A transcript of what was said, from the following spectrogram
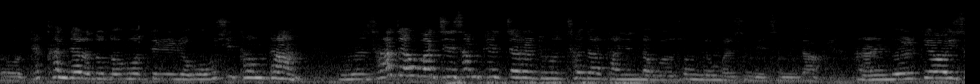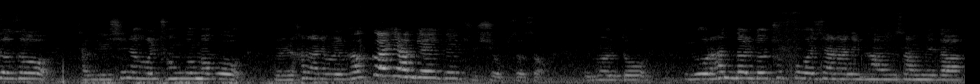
또 택한 자라도 넘어뜨리려고 호시탐탐 우는 사자와 같이 삼킬 자를 두루 찾아다닌다고 성경 말씀이 있습니다. 하나님 늘 깨어 있어서 자기 신앙을 점검하고 늘 하나님을 가까이 하게 해 주시옵소서. 이번 또 6월 한 달도 축복하시 하나님 감사합니다.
